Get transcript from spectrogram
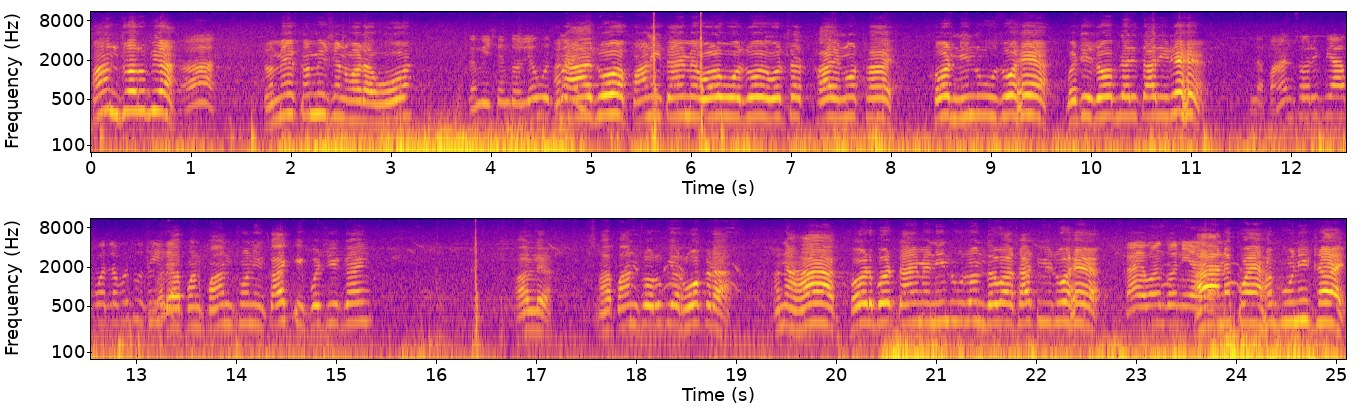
પાંચસો રૂપિયા? હા. તમે કમિશન વાળા હો. કમિશન તો લેવું અને આ જો પાણી ટાઈમે વળવો જોઈએ વરસાદ થાય નો થાય ખડ નીંદવું જોહે બધી જવાબદારી તારી રહે. એટલે પાંચસો રૂપિયા આપો એટલે બધું થઈ જાય. પણ પાંચસો ની કાકી પછી કઈ? હાલે આ પાંચસો રૂપિયા રોકડા. અને હા ખડ બર ટાઈમે નીંદવું જો દવા સાચવી જોહે કાંઈ વાંધો નહીં હા ને કોઈ હગવું નહીં થાય.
